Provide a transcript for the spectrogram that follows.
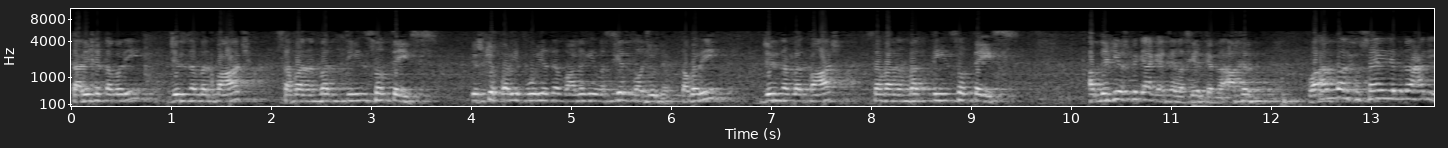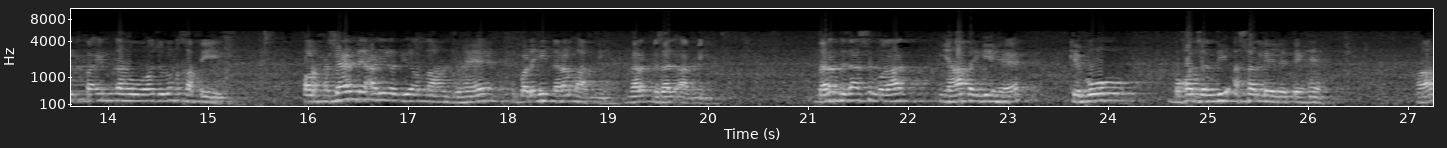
تاریخ تبری جلد نمبر پانچ، صفحہ نمبر تین سو تیئیس۔ اس کے اوپر یہ پوری والے کی وصیت موجود ہے۔ تبری جلد نمبر پانچ، صفحہ نمبر تین سو تیئیس۔ اب دیکھیے اس میں کیا کہتے ہیں وصیت کرنا آخر وہ اندر حسین ابن علی فن رجل خفیف اور حسین علی رضی اللہ عنہ جو ہے، بڑے ہی نرم آدمی ہے نرم مزاج آدمی ہے نرم مزاج سے مراد یہاں پر یہ ہے کہ وہ بہت جلدی اثر لے لیتے ہیں۔ ہاں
